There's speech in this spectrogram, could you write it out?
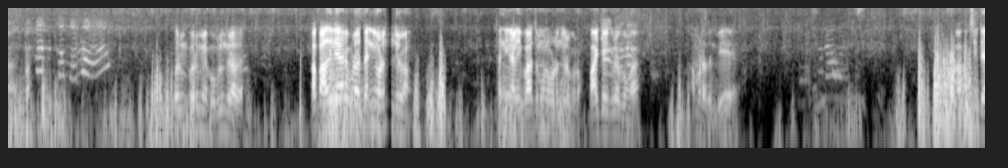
ஆ வா. பொறுமை பொறுமையா இப்போ விழுந்துடாத பாப்பா அதில் ஏறக்கூடாது தண்ணி உடஞ்சிரும். தண்ணி நாளைக்கு பார்த்தோம்னா உடஞ்சிரும் அப்புறம் வைக்கல போங்க. ஆமாடா தம்பி. அபிச்சிட்ட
